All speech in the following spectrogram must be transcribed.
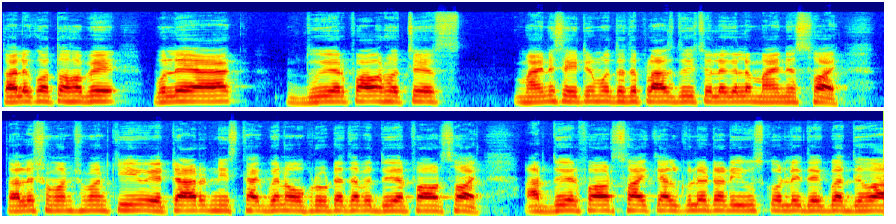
তাহলে কত হবে? বলে এক। দুইয়ের পাওয়ার হচ্ছে মাইনাস এইটের মধ্যে প্লাস দুই চলে গেলে মাইনাস ছয়, তাহলে সমান সমান কি এটা আর নিচ থাকবে না ওপরে উঠে যাবে দুইয়ের পাওয়ার ছয়। আর দুইয়ের পাওয়ার ছয় ক্যালকুলেটর ইউজ করলে দেখবা দেওয়া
